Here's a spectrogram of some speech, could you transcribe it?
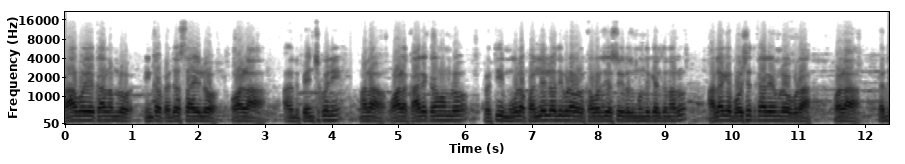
రాబోయే కాలంలో ఇంకా పెద్ద స్థాయిలో వాళ్ళ అది పెంచుకొని మళ్ళా వాళ్ళ కార్యక్రమంలో ప్రతి మూల పల్లెల్లోది కూడా వాళ్ళు కవర్ చేస్తూ ఈరోజు ముందుకెళ్తున్నారు. అలాగే భవిష్యత్ కార్యంలో కూడా వాళ్ళ పెద్ద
